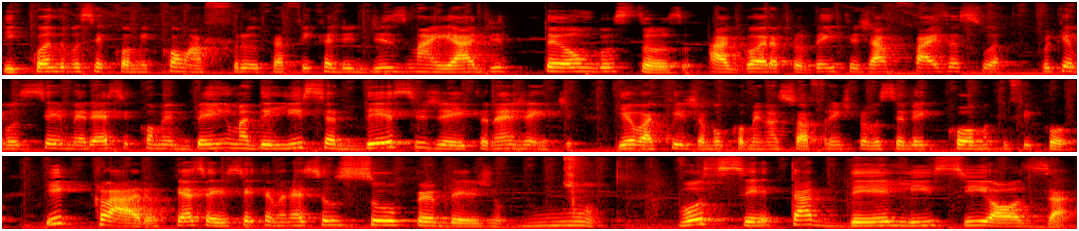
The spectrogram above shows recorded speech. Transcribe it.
E quando você come com a fruta, fica de desmaiar de tão gostoso. Agora aproveita e já faz a sua, porque você merece comer bem uma delícia desse jeito, né, gente? E eu aqui já vou comer na sua frente para você ver como que ficou. E claro que essa receita merece um super beijo. Você tá deliciosa.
